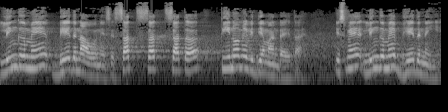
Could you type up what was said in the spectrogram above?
लिंग में भेद ना होने से, सत सत सत तीनों में विद्यमान रहता है। इसमें लिंग में भेद नहीं है।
